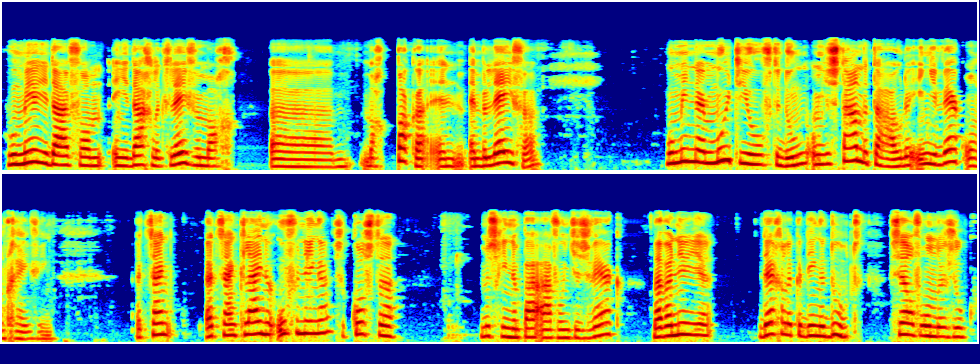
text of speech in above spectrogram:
hoe meer je daarvan in je dagelijks leven mag uh, mag pakken en, en beleven, hoe minder moeite je hoeft te doen om je staande te houden in je werkomgeving. Het zijn, het zijn kleine oefeningen, ze kosten misschien een paar avondjes werk, maar wanneer je dergelijke dingen doet, zelfonderzoek,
